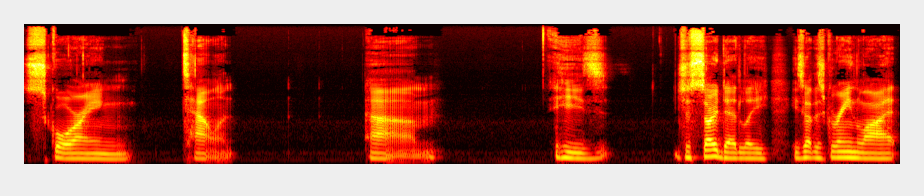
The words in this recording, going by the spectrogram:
scoring talent. Um, he's just so deadly. He's got this green light,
